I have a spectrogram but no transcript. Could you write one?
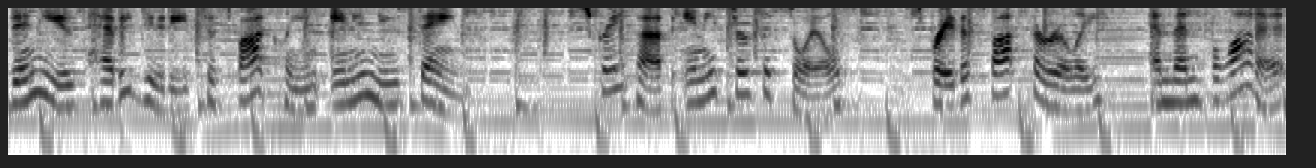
Then use heavy duty to spot clean any new stains. Scrape up any surface soils, spray the spot thoroughly, and then blot it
